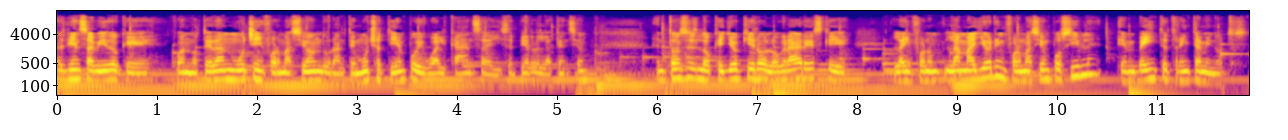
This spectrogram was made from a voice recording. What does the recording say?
es bien sabido que cuando te dan mucha información durante mucho tiempo igual cansa y se pierde la atención. Entonces lo que yo quiero lograr es que la, mayor información posible en 20 o 30 minutos.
